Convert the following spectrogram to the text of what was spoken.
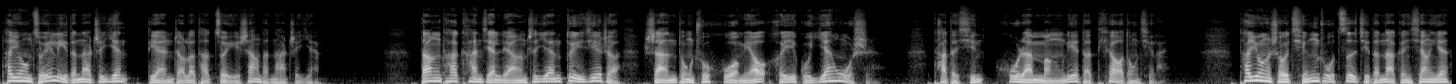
他用嘴里的那支烟点着了他嘴上的那支烟。当他看见两支烟对接着闪动出火苗和一股烟雾时，他的心忽然猛烈地跳动起来。他用手擎住自己的那根香烟，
